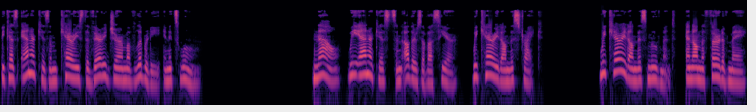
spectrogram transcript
because anarchism carries the very germ of liberty in its womb. Now, we anarchists and others of us here, we carried on this strike. We carried on this movement, and on the 3rd of May,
